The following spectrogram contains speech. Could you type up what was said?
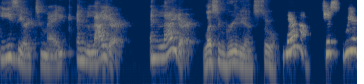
easier to make, and lighter. And lighter Less ingredients too. yeah just three or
